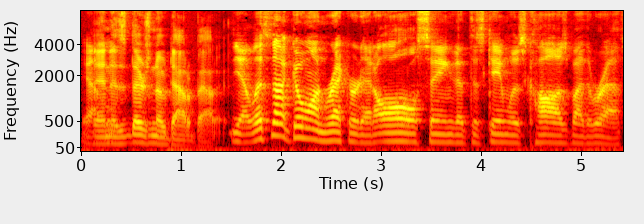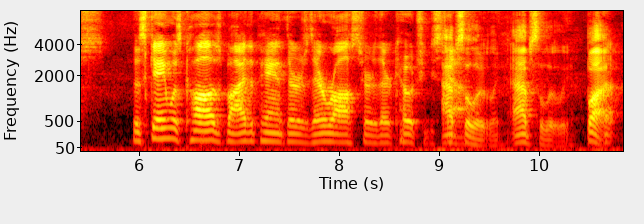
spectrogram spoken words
Yeah. And there's- there's no doubt about it. Yeah, let's not go on record at all saying that this game was caused by the refs. This game was caused by the Panthers, their roster, their coaching staff. Absolutely, absolutely. But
